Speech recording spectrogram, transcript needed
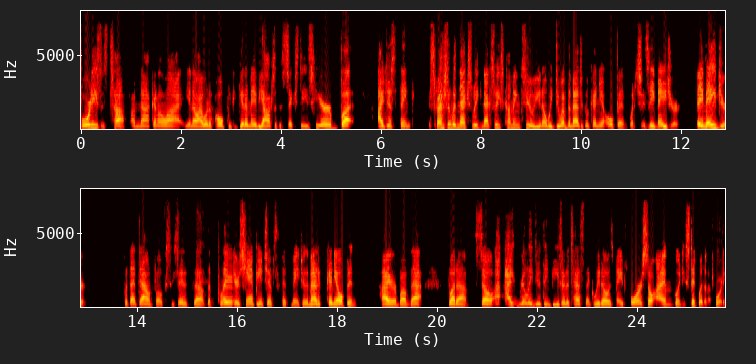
40s is tough. I'm not gonna lie. You know, I would have hoped we could get him maybe out to the 60s here, but I just think, especially with next week, next week's coming too. You know, we do have the Magical Kenya Open, which is a major, a major. Put that down, folks. You say the the Players Championships fifth major, the Magical Kenya Open, higher above that. But um, so I, I really do think these are the tests that Guido is made for. So I'm going to stick with him at 40.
